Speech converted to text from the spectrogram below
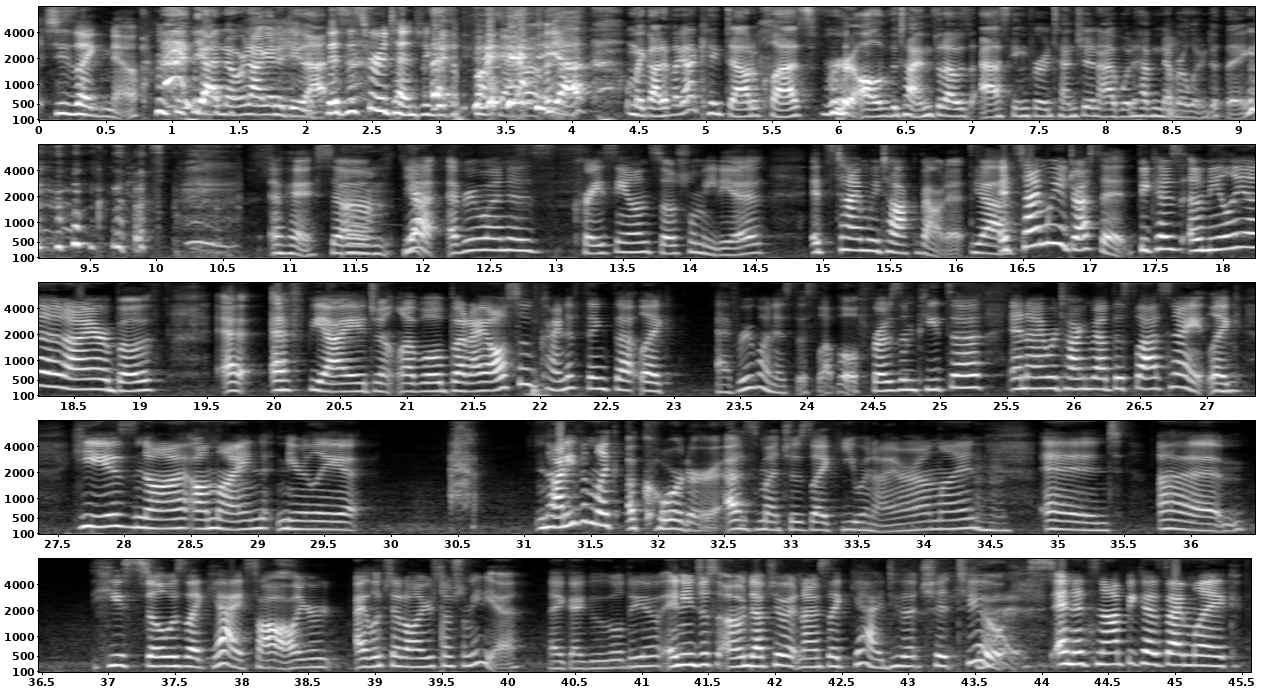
she's like no yeah, no, we're not gonna do that. this is for attention get the fuck out yeah. Oh my god, if I got kicked out of class for all of the times that I was asking for attention, I would have never learned a thing. Okay, so Um, yeah. everyone is crazy on social media. It's time we talk about it. Yeah. It's time we address it because Amelia and I are both FBI agent level, but I also kind of think that like everyone is this level. Frozen Pizza and I were talking about this last night. Like he is not online nearly not even like a quarter as much as like you and I are online. And um he still was like, "Yeah, I saw all your I looked at all your social media. Like I googled you." And he just owned up to it and I was like, "Yeah, I do that shit too." Yes. And it's not because I'm like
